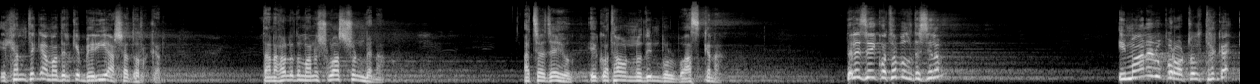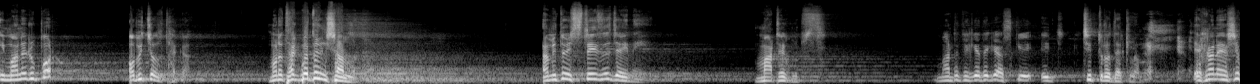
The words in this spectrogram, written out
এখান থেকে আমাদেরকে বেরিয়ে আসা দরকার। তা না হলে তো মানুষ ওয়াজ শুনবে না। আচ্ছা যাই হোক, এই কথা অন্যদিন বলব, আজকে না। তাহলে যে কথা বলতেছিলাম, ইমানের উপর অটল থাকা, ইমানের উপর অবিচল থাকা। মনে থাকবে তো ইনশাল্লাহ আমি তো স্টেজে যাইনি মাঠে ঘুরছি। মাঠে থেকে থেকে আজকে এই চিত্র দেখলাম। এখানে এসে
